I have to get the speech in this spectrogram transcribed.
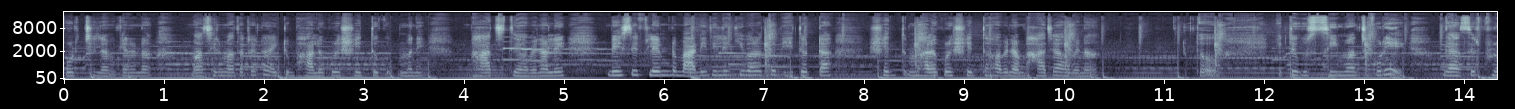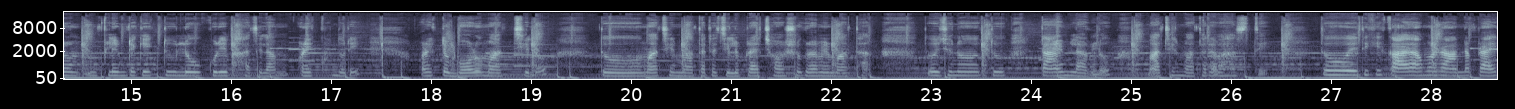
করছিলাম। কেননা মাছের মাথাটা না একটু ভালো করে সেদ্ধ মানে ভাজতে হবে। নাহলে বেশি ফ্লেমটা বাড়িয়ে দিলে কী বলো তো ভেতরটা সেদ্ধ, ভালো করে সেদ্ধ হবে না, ভাজা হবে না। তো একটু সিম মাছ করে গ্যাসের ফ্লেম, ফ্লেমটাকে একটু লো করে ভাজলাম অনেকক্ষণ ধরে। অনেকটা বড় মাছ ছিল। তো মাছের মাথাটা ছিল প্রায় ছশো গ্রামের মাথা। তো ওই জন্য একটু টাইম লাগল মাছের মাথাটা ভাজতে। তো এদিকে কা- আমার রান্না প্রায়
